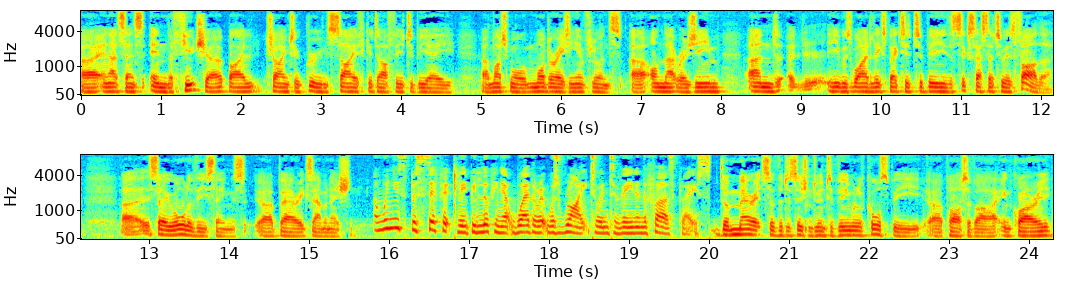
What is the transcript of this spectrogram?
uh, in that sense in the future by trying to groom Saif Gaddafi to be a, a much more moderating influence uh, on that regime. And uh, he was widely expected to be the successor to his father. Uh, so all of these things uh, bear examination. And when you specifically be looking at whether it was right to intervene in the first place? The merits of the decision to intervene will, of course, be uh, part of our inquiry,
